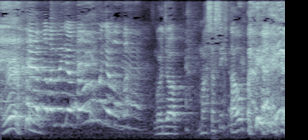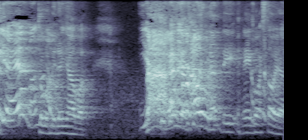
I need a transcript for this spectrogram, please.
Eh, kalau gue jawab tahu lu mau jawab apa? Gue jawab, masa sih tahu? iya emang. Coba bedanya apa? Iya. Nah, kan nggak tahu berarti. Nih, gue kasih tau ya.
